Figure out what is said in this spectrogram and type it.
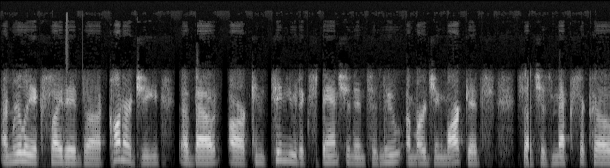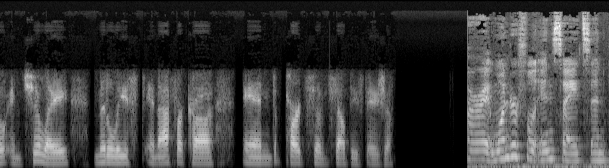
I'm really excited, uh, Conergy, about our continued expansion into new emerging markets such as Mexico and Chile, Middle East and Africa, and parts of Southeast Asia. All right, wonderful insights. And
